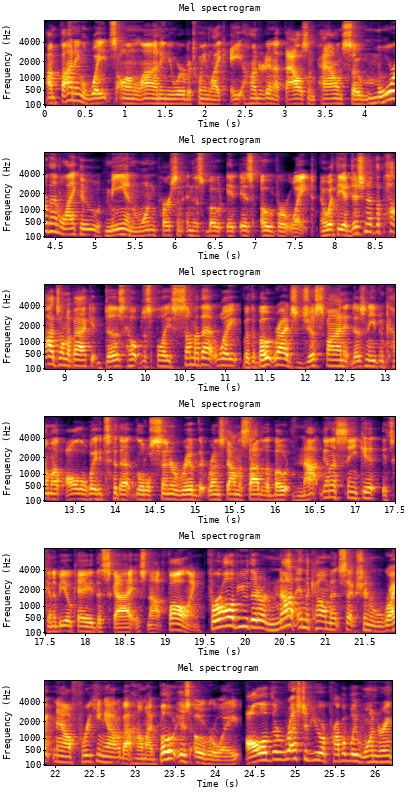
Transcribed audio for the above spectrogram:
I'm finding weights online anywhere between like 800 and 1,000 pounds, so more than likely with me and one person in this boat, it is overweight. And with the addition of the pods on the back, it does help display some of that weight, but the boat rides just fine. It doesn't even come up all the way to that little center rib that runs down the side of the boat. Not gonna sink it. It's gonna be okay. The sky is not falling. For all of you that are not in the comments section right now freaking out about how my boat is overweight, all of the rest of you are probably wondering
